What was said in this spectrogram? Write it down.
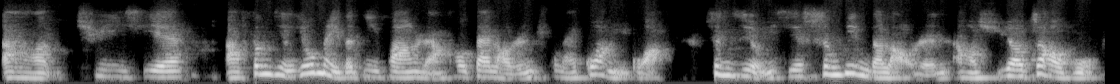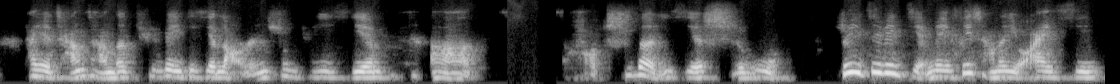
啊，去一些啊风景优美的地方，然后带老人出来逛一逛。甚至有一些生病的老人啊，需要照顾，他也常常的去为这些老人送去一些啊好吃的一些食物。所以这位姐妹非常的有爱心。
